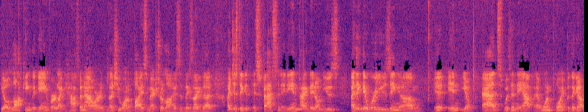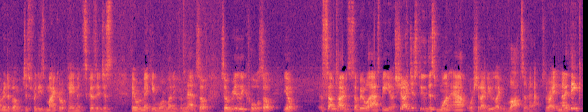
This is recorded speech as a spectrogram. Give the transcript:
you know, locking the game for like half an hour unless you want to buy some extra lives and things like that. I just think it's fascinating. In fact, they don't use, I think they were using, um, in, you know, ads within the app at one point, but they got rid of them just for these micro payments because it just, they were making more money from that. So, so really cool. So, you know, sometimes somebody will ask me, you know, should I just do this one app or should I do like lots of apps, right? And I think,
